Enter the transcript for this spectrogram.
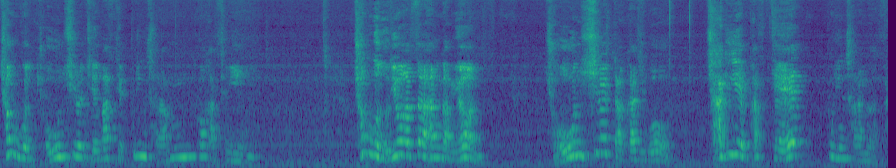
천국은 좋은 씨를 제 밭에 뿌린 사람과 같으니 천국은 어디와 같다 하는가 하면 좋은 씨를 닦아지고 자기의 밭에 뿌린 사람과 같다.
